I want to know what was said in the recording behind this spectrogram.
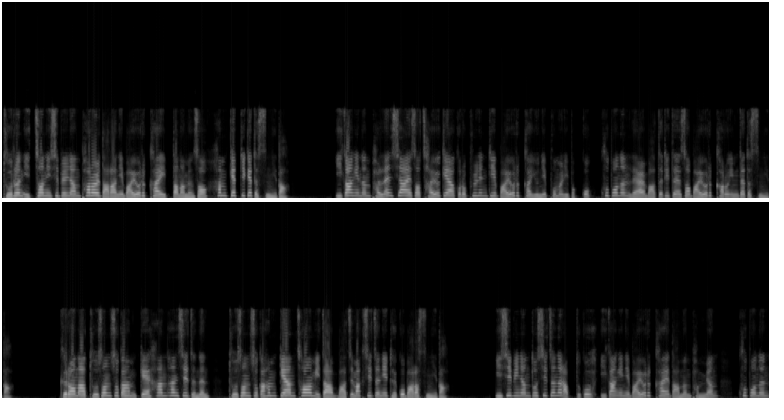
둘은 2021년 8월 나란히 마요르카에 입단하면서 함께 뛰게 됐습니다. 이강인은 발렌시아에서 자유계약으로 풀린 뒤 마요르카 유니폼을 입었고 쿠보는 레알 마드리드에서 마요르카로 임대됐습니다. 그러나 두 선수가 함께 한 한 시즌은 두 선수가 함께한 처음이자 마지막 시즌이 되고 말았습니다. 22년도 시즌을 앞두고 이강인이 마요르카에 남은 반면 쿠보는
